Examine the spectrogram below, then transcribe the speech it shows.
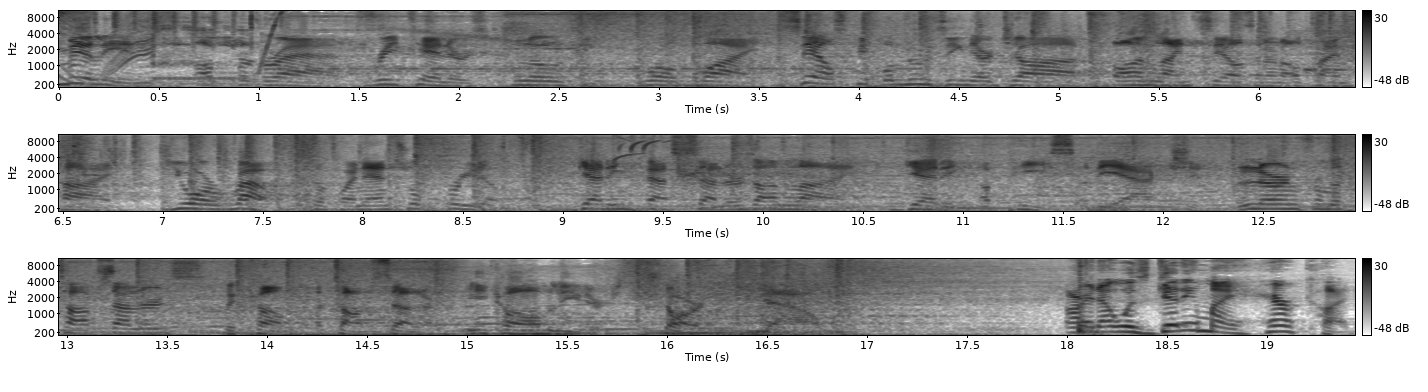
Millions up for grabs. Retailers closing worldwide. Salespeople losing their jobs. Online sales at an all-time high. Your route to financial freedom. Getting bestsellers online. Getting a piece of the action. Learn from the top sellers. Become a top seller. Ecom leaders. Start now. All right, I was getting my hair cut.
